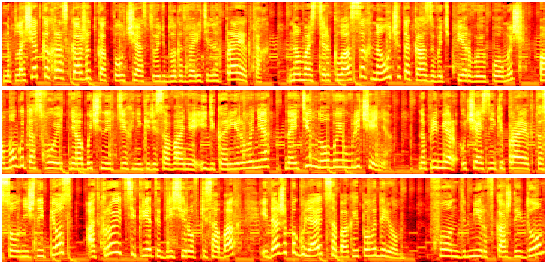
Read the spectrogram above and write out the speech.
На площадках расскажут, как поучаствовать в благотворительных проектах. На мастер-классах научат оказывать первую помощь, помогут освоить необычные техники рисования и декорирования, найти новые увлечения. Например, участники проекта «Солнечный пес» откроют секреты дрессировки собак и даже погуляют с собакой-поводырем. Фонд «Мир в каждый дом»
